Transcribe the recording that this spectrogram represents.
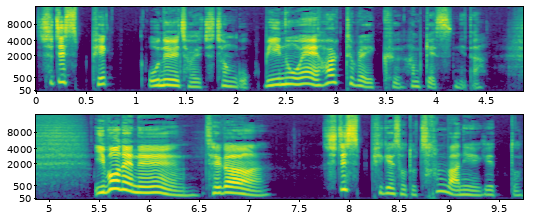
수지's pick 오늘 저의 추천곡 민호의 Heartbreak 함께 했습니다. 이번에는 제가 수지's pick에서도 참 많이 얘기했던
